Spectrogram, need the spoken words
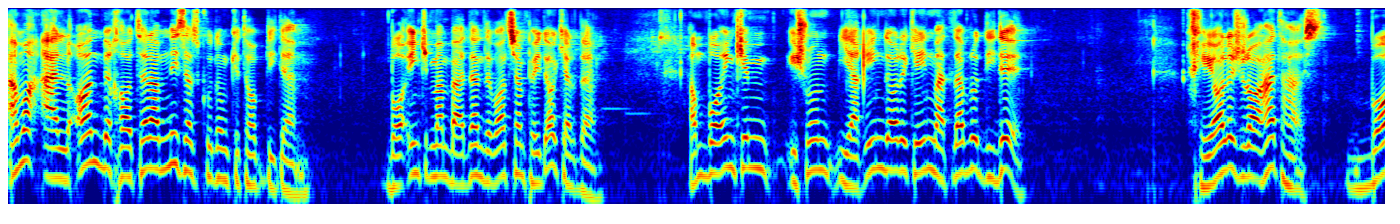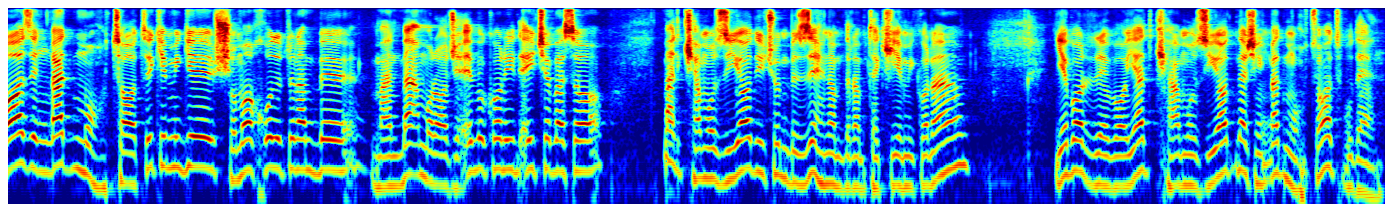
اما الان به خاطرم نیست از کدوم کتاب دیدم. با اینکه من بعدا روایتشم پیدا کردم. اما با اینکه ایشون یقین داره که این مطلب رو دیده. خیالش راحت هست. باز اینقدر محتاطه که میگه شما خودتونم به منبع مراجعه بکنید. ای چه بسا من کم و زیادی چون به ذهنم دارم تکیه می‌کنم یه بار روایت کم و زیاد نشه اینقدر محتاط بودن.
